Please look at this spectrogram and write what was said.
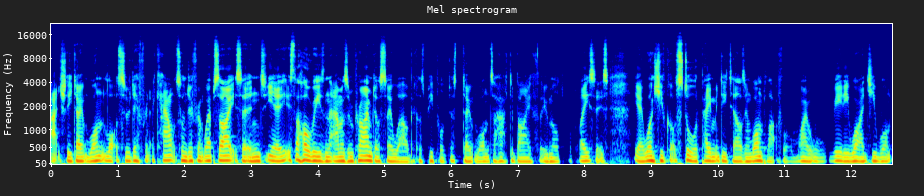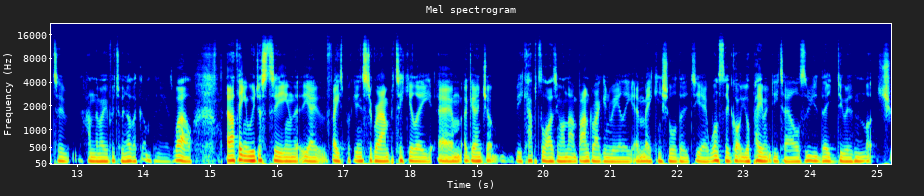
actually don't want lots of different accounts on different websites, and you know, it's the whole reason that Amazon Prime does so well because people just don't want to have to buy through multiple places. Yeah, once you've got stored payment details in one platform, why really why do you want to hand them over to another company as well? And I think we're just seeing that you know, Facebook and Instagram particularly um, are going to be capitalizing on that bandwagon really, and making sure that yeah, once they've got your payment details, they do as much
